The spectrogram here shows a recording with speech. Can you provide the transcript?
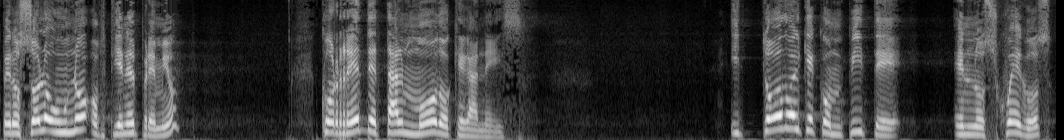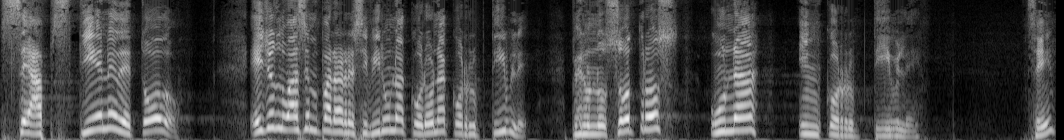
pero solo uno obtiene el premio? Corred de tal modo que ganéis. Y todo el que compite en los juegos se abstiene de todo. Ellos lo hacen para recibir una corona corruptible, pero nosotros una incorruptible. ¿Sí?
